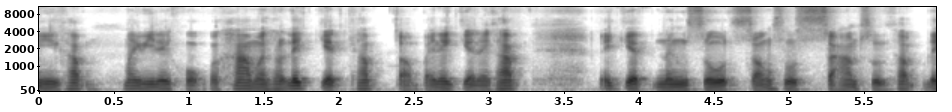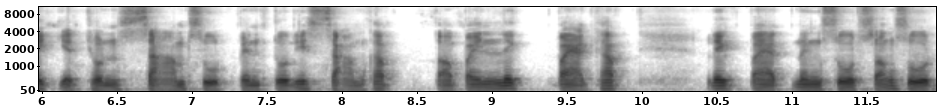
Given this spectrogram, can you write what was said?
มีครับไม่มีเลขหกก็ข้ามมาครับเลขเจ็ดครับต่อไปเลขเจ็ดเลยครับเลขเจ็ดหนึ่งสูตรสองสูตรสามสูตรครับเลขเจ็ดชนสามสูตรเป็นตัวที่สามครับต่อไปเลขแปดครับเลขแปดหนึ่งสูตรสองสูตร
